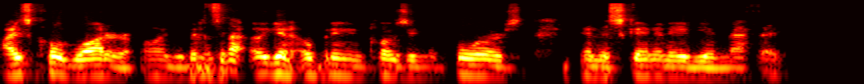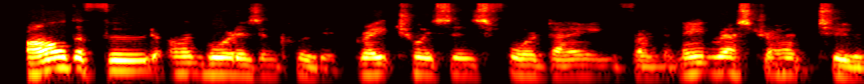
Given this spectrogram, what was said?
ice cold water on you. But it's about again opening and closing the pores in the Scandinavian method. All the food on board is included. Great choices for dining from the main restaurant to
